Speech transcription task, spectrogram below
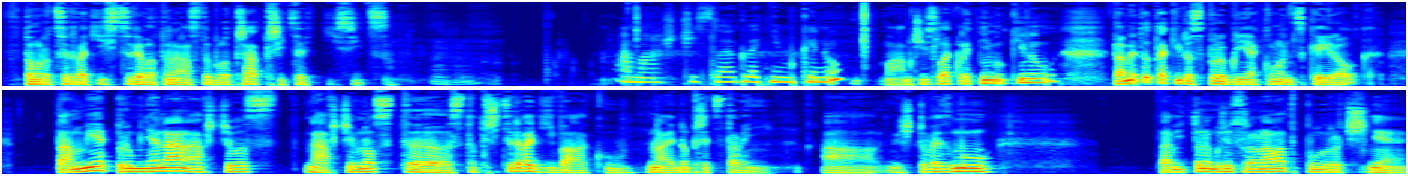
v tom roce 2019 to bylo třeba 30 tisíc. A máš čísla k letnímu kinu? Mám čísla k letnímu kinu. Tam je to taky dost podobný jako loňský rok. Tam je průměrná návštěvnost, návštěvnost 132 diváků na jedno představení. A když to vezmu, tam to nemůžu srovnávat půlročně,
